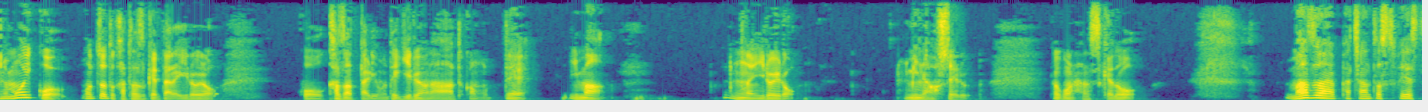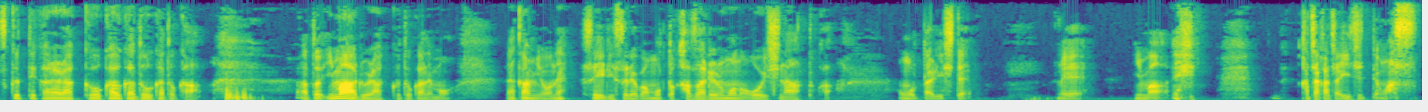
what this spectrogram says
もう一個、もうちょっと片付けたらいろいろ、こう、飾ったりもできるよなとか思って、今、うんいろいろ見直してるとこなんですけど、まずはやっぱちゃんとスペース作ってからラックを買うかどうかとか、あと今あるラックとかでも中身をね、整理すればもっと飾れるもの多いしなとか思ったりして、ええ今、カチャカチャいじってます。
